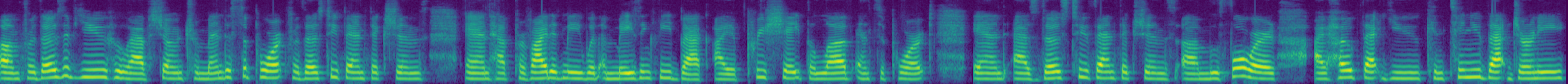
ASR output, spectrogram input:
Um, for those of you who have shown tremendous support for those two fan fictions and have provided me with amazing feedback, I appreciate the love and support. And as those two fan fictions um, move forward, I hope that you continue that journey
